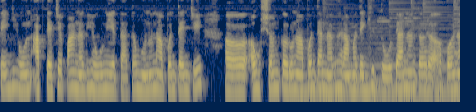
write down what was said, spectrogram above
ते घेऊन आपट्याचे पानं घेऊन येतात. म्हणून आपण त्यांची अ, औक्षण करून आपण त्यांना घरामध्ये घेतो. त्यानंतर आपण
